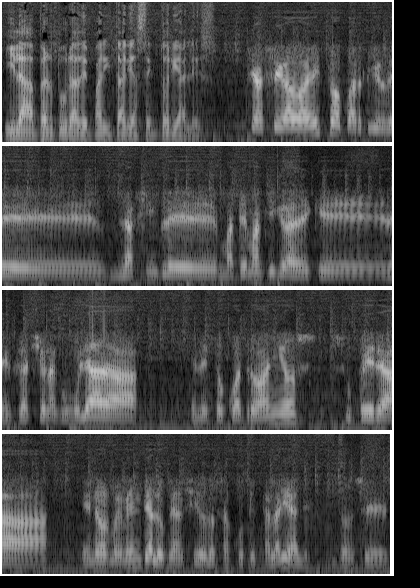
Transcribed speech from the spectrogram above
y la apertura de paritarias sectoriales se ha llegado a esto a partir de la simple matemática de que la inflación acumulada en estos cuatro años supera enormemente a lo que han sido los ajustes salariales. Entonces,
